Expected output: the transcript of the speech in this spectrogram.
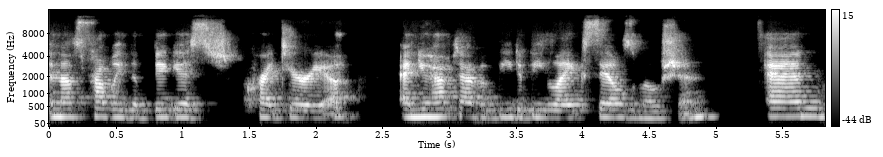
And that's probably the biggest criteria. And you have to have a B2B like sales motion. And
